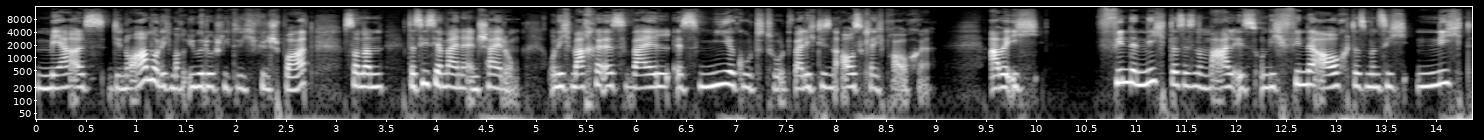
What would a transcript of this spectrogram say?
mehr als die Norm oder ich mache überdurchschnittlich viel Sport, sondern das ist ja meine Entscheidung. Und ich mache es, weil es mir gut tut, weil ich diesen Ausgleich brauche. Aber ich finde nicht, dass es normal ist und ich finde auch, dass man sich nicht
